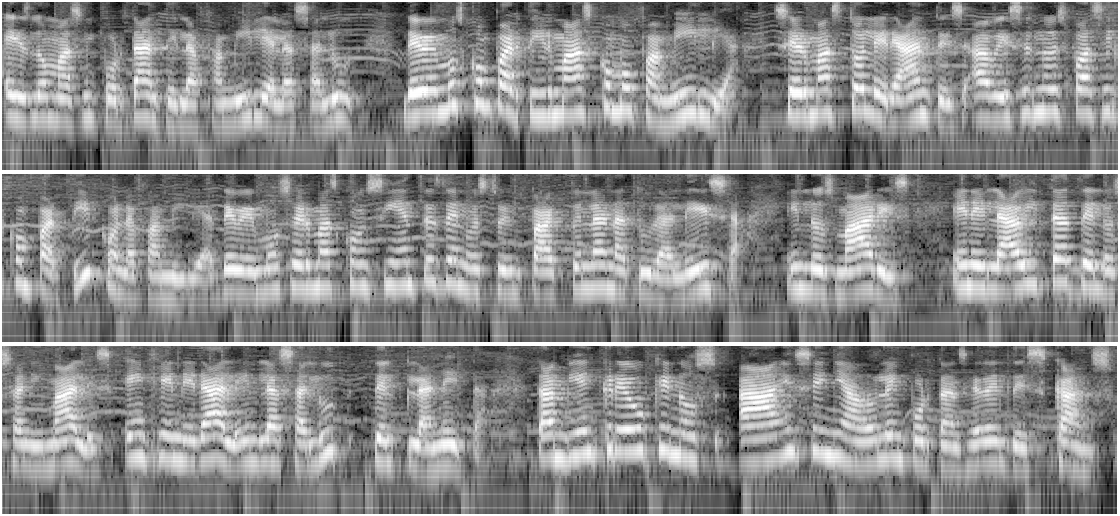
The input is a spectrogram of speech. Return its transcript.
es lo más importante, la familia, la salud. Debemos compartir más como familia, ser más tolerantes. A veces no es fácil compartir con la familia. Debemos ser más conscientes de nuestro impacto en la naturaleza, en los mares, en el hábitat de los animales, en general, en la salud del planeta. También creo que nos ha enseñado la importancia del descanso,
